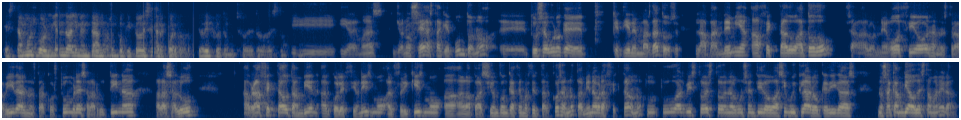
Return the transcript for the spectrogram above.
estamos volviendo a alimentarnos un poquito de ese recuerdo. Yo disfruto mucho de todo esto. Y, además, yo no sé hasta qué punto, ¿no? Eh, tú seguro que, que tienes más datos. La pandemia ha afectado a todo, o sea, a los negocios, a nuestra vida, a nuestras costumbres, a la rutina, a la salud habrá afectado también al coleccionismo, al friquismo, a, la pasión con que hacemos ciertas cosas, ¿no? También habrá afectado, ¿no? ¿Tú, ¿Tú, has visto esto en algún sentido así muy claro que digas, nos ha cambiado de esta manera?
